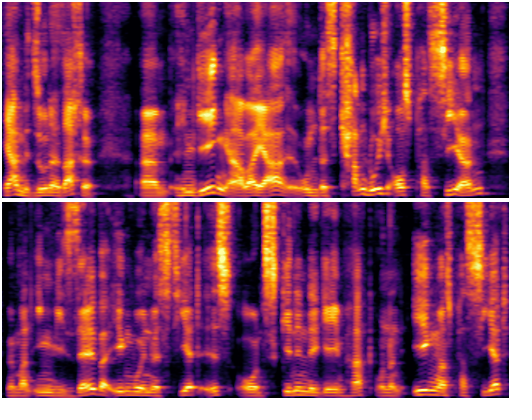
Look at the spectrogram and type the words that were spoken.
ja, mit so einer Sache. Ähm, hingegen aber, ja, und das kann durchaus passieren, wenn man irgendwie selber irgendwo investiert ist und Skin in the Game hat und dann irgendwas passiert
